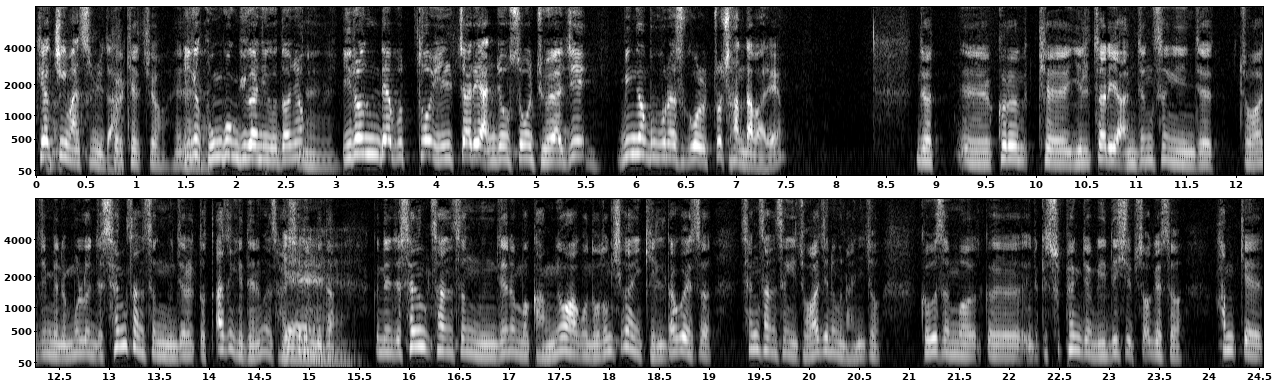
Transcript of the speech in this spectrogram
계약직이 많습니다. 그렇겠죠. 예. 이게 공공기관이거든요. 네. 이런 데부터 일자리 안정성을 줘야지 민간 부분에서 그걸 쫓아간단 말이에요. 이제 예, 그렇게 일자리 안정성이 이제 좋아지면 물론 이제 생산성 문제를 또 따지게 되는 건 사실입니다. 예. 근데 이제 생산성 문제는 뭐 강요하고 노동 시간이 길다고 해서 생산성이 좋아지는 건 아니죠. 그것은 뭐 그 이렇게 수평적 리더십 속에서 함께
